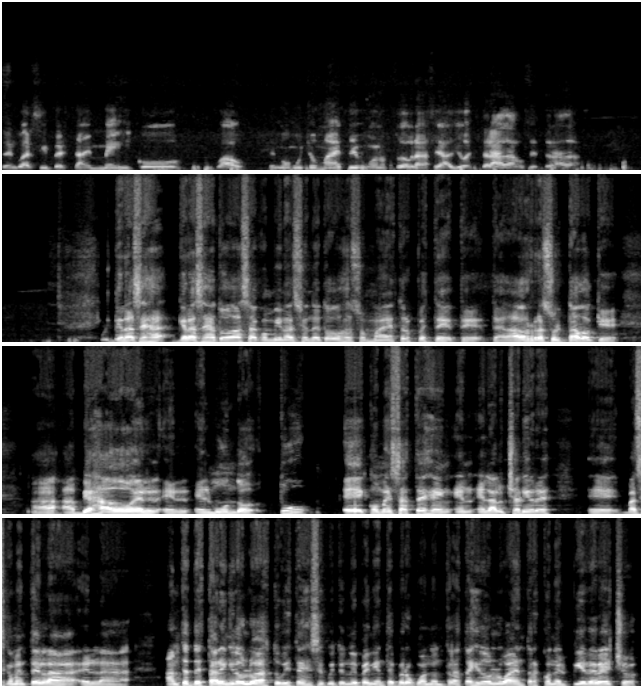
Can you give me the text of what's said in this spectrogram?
tengo al Silverstar en México. Wow, tengo muchos maestros y buenos todos, gracias a Dios. Estrada, José Estrada. Gracias a, gracias a toda esa combinación de todos esos maestros, pues te, te, te ha dado el resultado que ha, has viajado el, el, el, mundo. Tú eh, comenzaste en, en, en, la lucha libre, eh, básicamente la, la, antes de estar en IWA estuviste en circuito independiente, pero cuando entraste a IWA entras con el pie derecho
